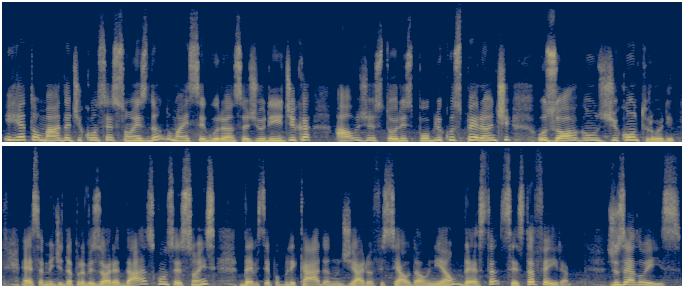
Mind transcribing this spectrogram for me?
e retomada de concessões, dando mais segurança jurídica aos gestores públicos perante os órgãos de controle. Essa medida provisória das concessões deve ser publicada no Diário Oficial da União desta sexta-feira. José Luiz.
